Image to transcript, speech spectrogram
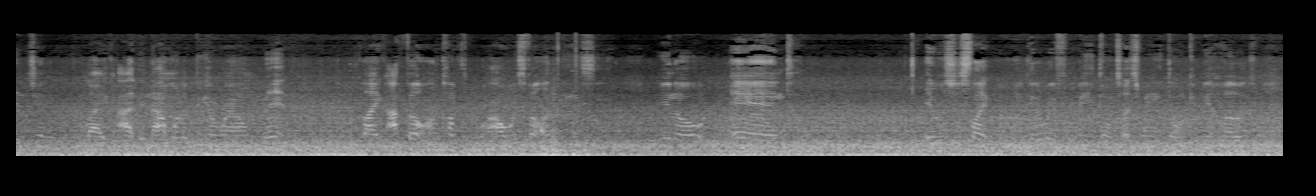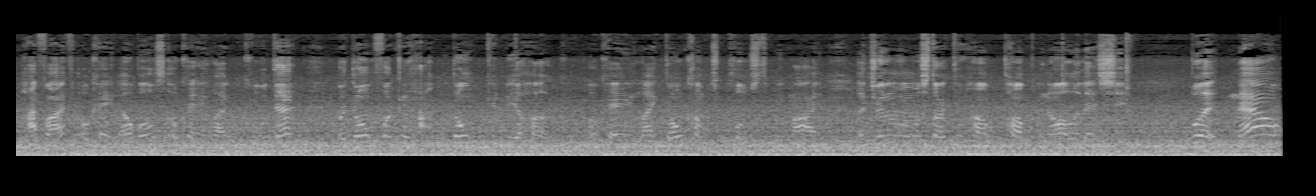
in general. Like I did not want to be around men. Like I felt uncomfortable. I always felt uneasy. You know, and it was just like, get away from me, don't touch me, don't give me a hug. High five, okay, elbows, okay, like we're cool with that. But don't fucking don't give me a hug. Okay? Like don't come too close to me. My adrenaline will start to hump pump and all of that shit. But now,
